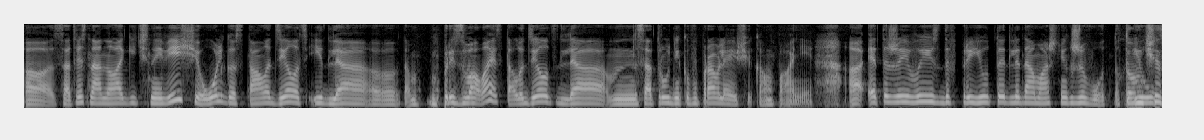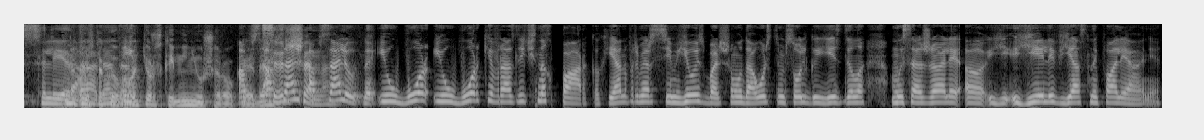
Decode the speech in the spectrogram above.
Э, соответственно, аналогичные вещи Ольга стала делать и для, там, призвала и стала делать для сотрудников управляющей компании. А это же и выезды в приюты для домашних животных. В том и числе, да. да, то есть да, такое да. волонтерское меню широкое, Абс- да? Совершенно. Абсолютно. И, убор, и уборки в различных парках. Я, например, с семьей с большим удовольствием с Ольгой ездила, мы сажали э, ели в Ясной Поляне.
